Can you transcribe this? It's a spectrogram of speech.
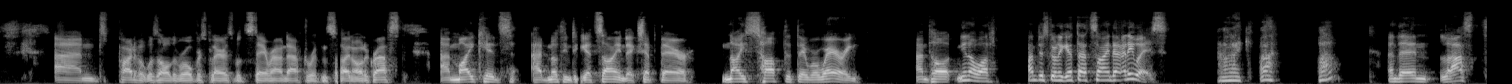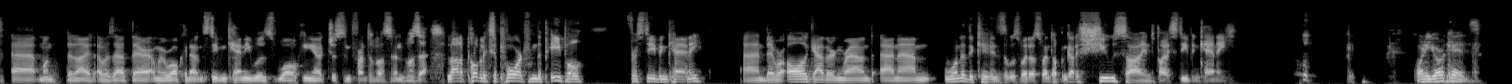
And part of it was all the Rovers players would stay around afterwards and sign autographs. And my kids had nothing to get signed except their nice top that they were wearing and thought, you know what, I'm just going to get that signed anyways. I'm like, ah, what? And then last uh, Monday night, I was out there and we were walking out, and Stephen Kenny was walking out just in front of us, and was a lot of public support from the people for Stephen Kenny. And they were all gathering round. And um, one of the kids that was with us went up and got a shoe signed by Stephen Kenny. One of your kids.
